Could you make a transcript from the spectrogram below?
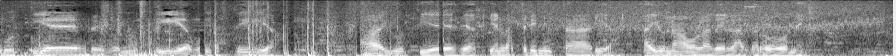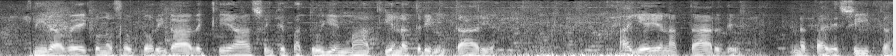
Gutiérrez, buenos días, buenos días. Ay, Gutiérrez, aquí en la Trinitaria hay una ola de ladrones. Mira, ve con las autoridades que hacen, que patrullen más aquí en la Trinitaria. Ayer en la tarde, en la tardecita,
